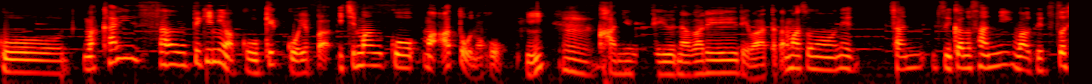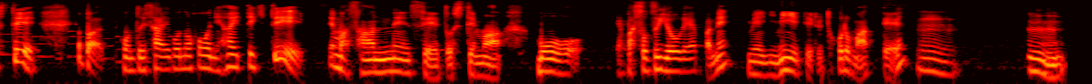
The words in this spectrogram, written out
こう、まあ、カリンさん的にはこう結構やっぱ一番こう、まあ後の方にうん。加入っていう流れではあったから、まあそのね、三追加の3人は別として、やっぱ本当に最後の方に入ってきて、でまあ3年生として、まあもう、やっぱ卒業がやっぱね、目に見えてるところもあって、うんうん。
